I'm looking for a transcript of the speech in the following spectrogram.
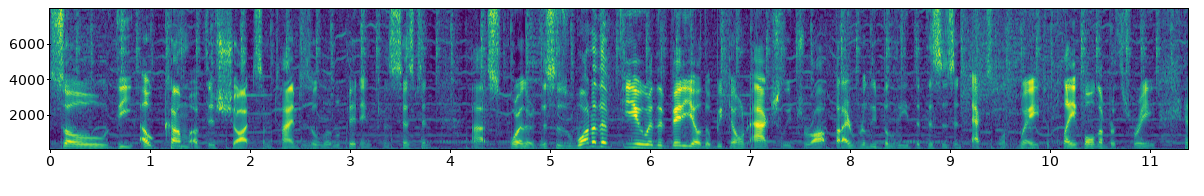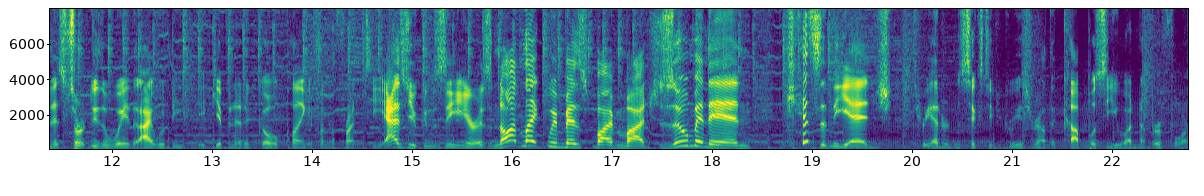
So the outcome of this shot sometimes is a little bit inconsistent. Uh, spoiler, this is one of the few in the video that we don't actually drop, but I really believe that this is an excellent way to play hole number three, and it's certainly the way that I would be giving it a go, playing it from the front tee. As you can see here, it's not like we missed by much. Zooming in, kissing the edge, 360 degrees around the cup. We'll see you on number four.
